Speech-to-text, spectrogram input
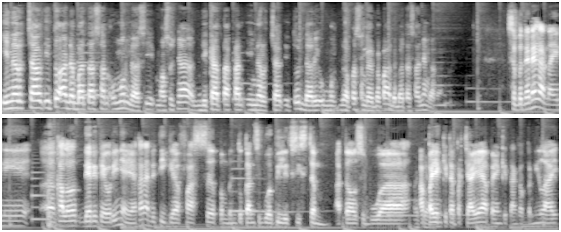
inner child itu ada batasan umur nggak sih? Maksudnya dikatakan inner child itu dari umur berapa sampai berapa ada batasannya nggak? Sebenarnya karena ini eh, kalau dari teorinya ya kan ada tiga fase pembentukan sebuah belief system atau sebuah Oke. apa yang kita percaya apa yang kita anggap bernilai.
